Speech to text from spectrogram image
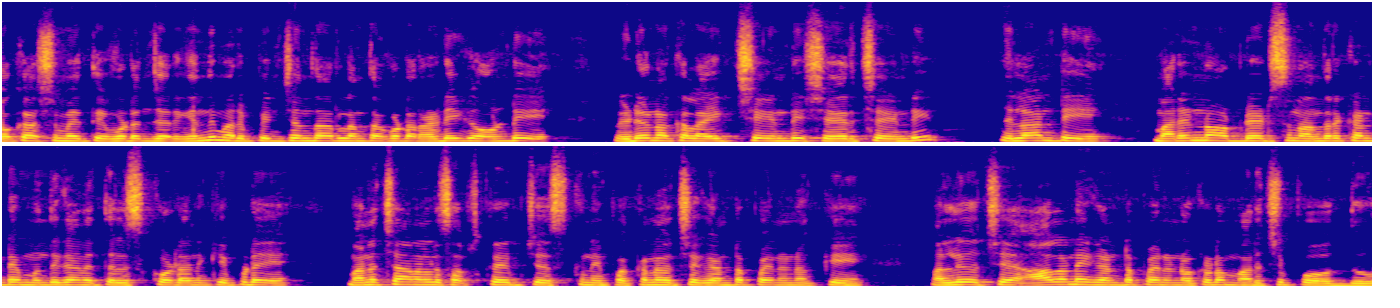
అవకాశం అయితే ఇవ్వడం జరిగింది. మరి పింఛన్దారులంతా కూడా రెడీగా ఉండి వీడియోని ఒక లైక్ చేయండి షేర్ చేయండి. ఇలాంటి మరెన్నో అప్డేట్స్ను అందరికంటే ముందుగానే తెలుసుకోవడానికి ఇప్పుడే మన ఛానల్ సబ్స్క్రైబ్ చేసుకుని పక్కనే వచ్చే గంట పైన నొక్కి మళ్ళీ వచ్చే ఆలనే గంట పైన నొక్కడం మర్చిపోవద్దు.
